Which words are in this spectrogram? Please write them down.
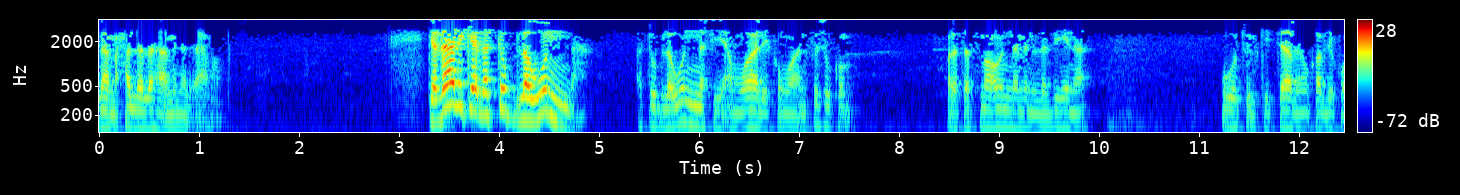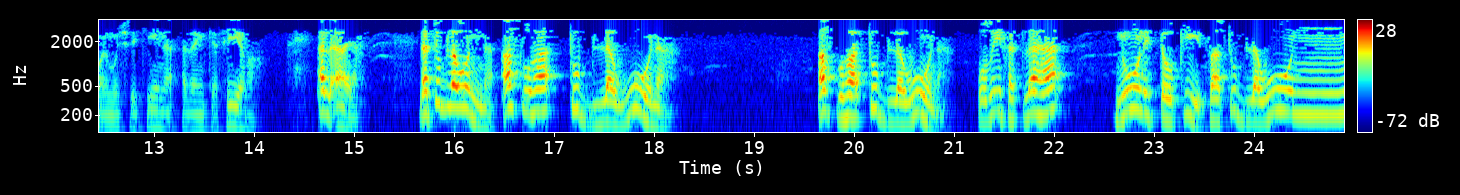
لا محل لها من الإعراب. كذلك لتبلون أتبلون في أموالكم وأنفسكم ولتسمعن من الذين أوتوا الكتاب من قبلكم المشركين أذى كثيرا. الآية لتبلون أصلها تبلون. أصلها تبلون. أضيفت لها نون التوكيد صار تبلون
